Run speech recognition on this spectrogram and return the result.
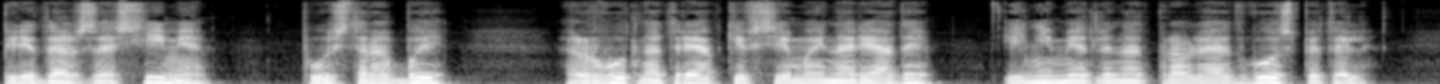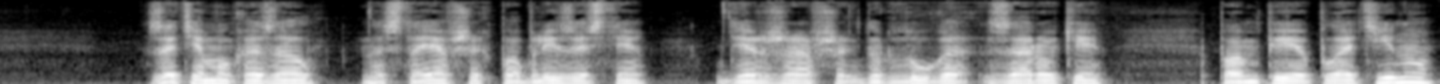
«Передашь Засиме, пусть рабы рвут на тряпке все мои наряды и немедленно отправляют в госпиталь». Затем указал на стоявших поблизости, державших друг друга за руки, Помпею Платину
